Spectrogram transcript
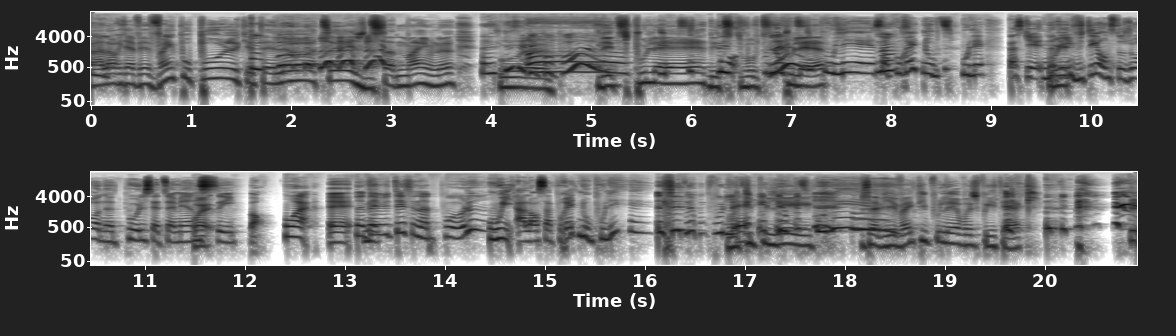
alors, il y avait 20 poupoules qui étaient là, tu sais, je dis ça de même, là. Est-ce que c'est des poupoules? Des petits poulets, des petits vos petites Nos petits poulettes. poulets, ça Nos pourrait être nos petits poulets. Parce que notre Oui. invité, on dit toujours à notre poule cette semaine, c'est bon. Ouais. Euh, Notre mais- invité, c'est notre poule. oui, alors ça pourrait être nos poulets. c'est nos poulets. petits poulets. Vous aviez 20 petits poulets à vos spectacles.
